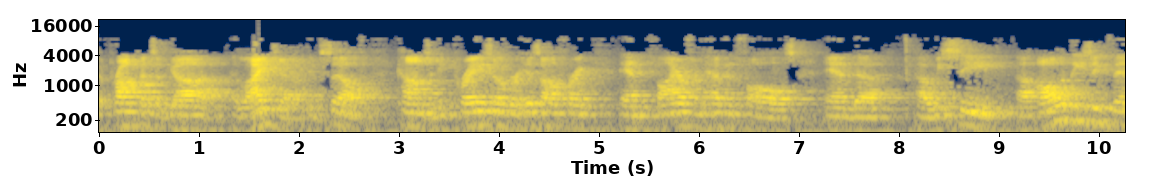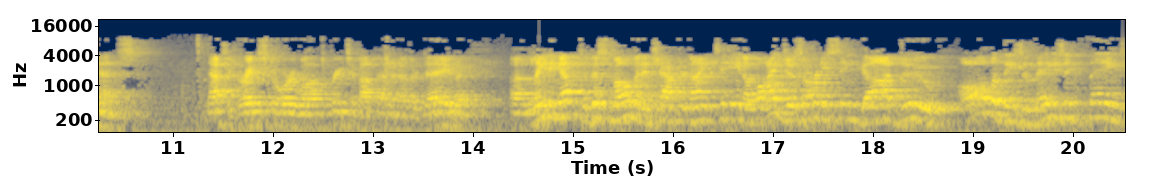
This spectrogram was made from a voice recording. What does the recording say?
The prophets of God, Elijah himself, comes and he prays over his offering, and fire from heaven falls. And uh, uh, we see uh, all of these events. That's a great story. We'll have to preach about that another day. But uh, leading up to this moment in chapter 19, Elijah's already seen God do all of these amazing things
